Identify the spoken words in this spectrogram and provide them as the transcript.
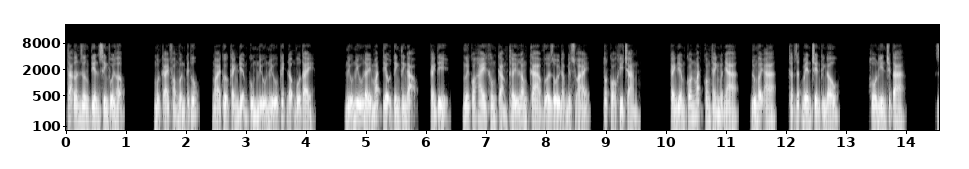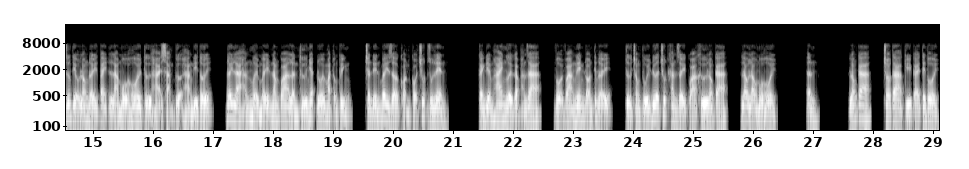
tạ ơn dương tiên sinh phối hợp. Một cái phỏng vấn kết thúc, ngoài cửa cảnh điểm cùng nữu nữu kích động vỗ tay. Nữu nữu đầy mắt tiểu tinh tinh đạo, cảnh tỷ, ngươi có hay không cảm thấy long ca vừa rồi đặc biệt soái tốt có khí chẳng? Cảnh điểm con mắt con thành mượt nha, đúng vậy a, thật rất bên trên kính đâu. Hôn nín chết ta. Dương tiểu long đầy tay là mồ hôi từ hải sản cửa hàng đi tới đây là hắn mười mấy năm qua lần thứ nhất đối mặt ống kính, chân đến bây giờ còn có chút run lên. Cảnh điểm hai người gặp hắn ra, vội vàng nên đón tiếp lấy, từ trong túi đưa chút khăn giấy quá khứ long ca, lau lau mồ hôi. Ân, long ca, cho ta ký cái tên thôi.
